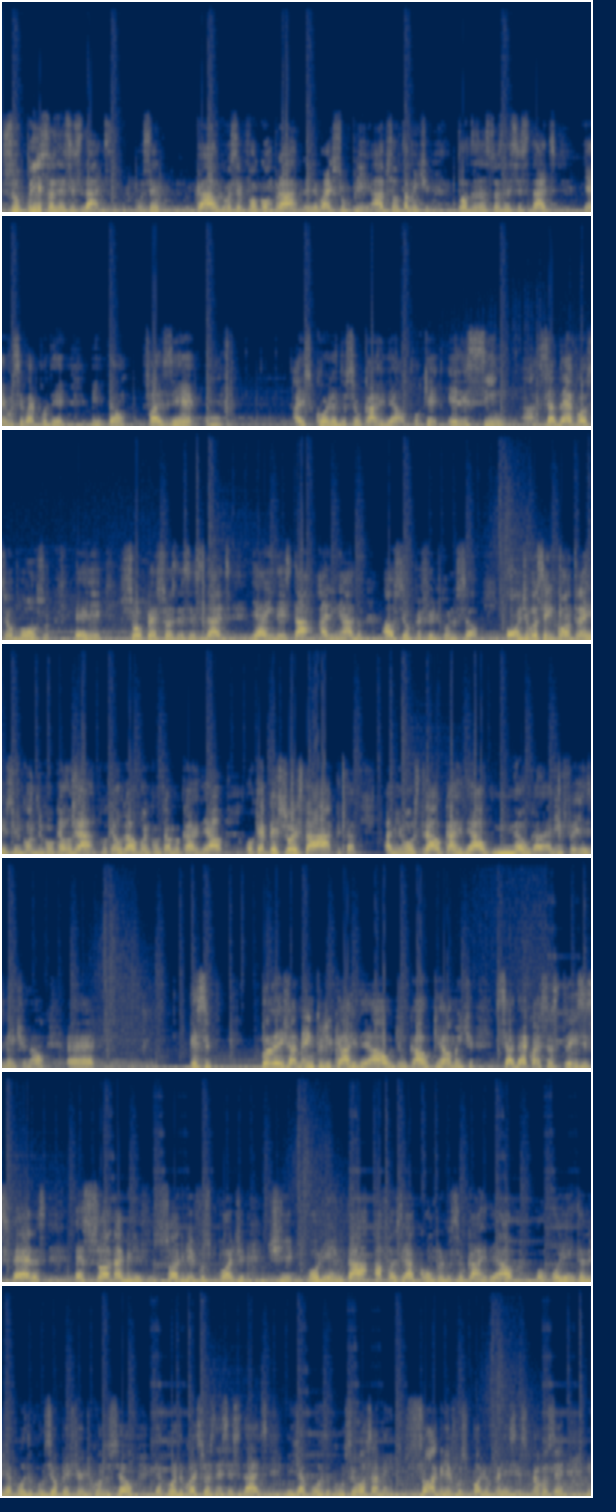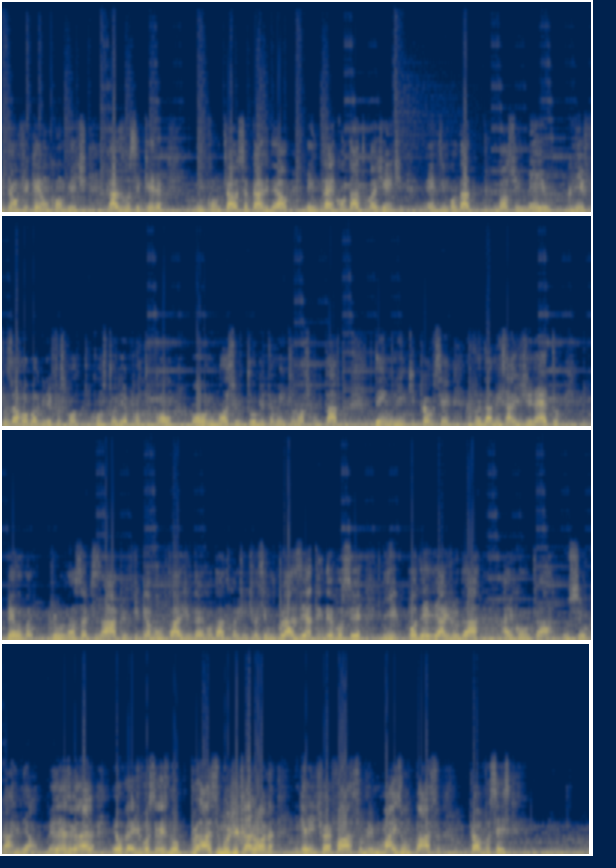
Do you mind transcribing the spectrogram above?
suprir suas necessidades. Você, o carro que você for comprar, ele vai suprir absolutamente todas as suas necessidades e aí você vai poder então fazer um, a escolha do seu carro ideal, porque ele sim se adequa ao seu bolso, ele supre as suas necessidades e ainda está alinhado ao seu perfil de condução. Onde você encontra isso? Eu encontro em qualquer lugar? Qualquer lugar eu vou encontrar o meu carro ideal? Qualquer pessoa está apta a me mostrar o carro ideal? Não, galera, infelizmente não. É, esse planejamento de carro ideal, de um carro que realmente se adequa a essas três esferas, é só na Grifos. Só a Grifos pode te orientar a fazer a compra do seu carro ideal, orientando de acordo com o seu perfil de condução, de acordo com as suas necessidades e de acordo com o seu orçamento. Só a Grifos pode oferecer isso para você. Então fica aí um convite, caso você queira encontrar o seu carro ideal, entrar em contato com a gente, entre em contato no nosso e-mail, grifos.grifosconsultoria.com ou no nosso YouTube também tem o nosso contato. Tem um link para você mandar mensagem direto pelo pro nosso WhatsApp. Fique à vontade de entrar em contato com a gente. Vai ser um prazer atender você e poder lhe ajudar a encontrar o seu carro ideal. Beleza, galera? Eu vejo vocês no próximo de carona, em que a gente vai falar sobre mais um passo para vocês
